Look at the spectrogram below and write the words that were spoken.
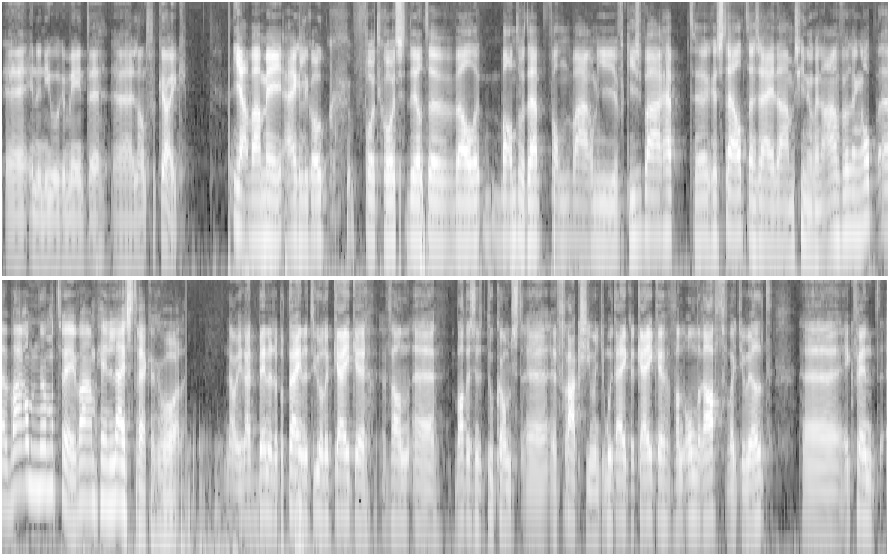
uh, in de nieuwe gemeente uh, Landverkuik. Ja, waarmee eigenlijk ook voor het grootste gedeelte wel beantwoord hebt van waarom je je verkiesbaar hebt uh, gesteld. En zei je daar misschien nog een aanvulling op. waarom nummer twee? Waarom geen lijsttrekker geworden? Nou, je gaat binnen de partij natuurlijk kijken van wat is in de toekomst een fractie. Want je moet eigenlijk kijken van onderaf wat je wilt. ik vind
